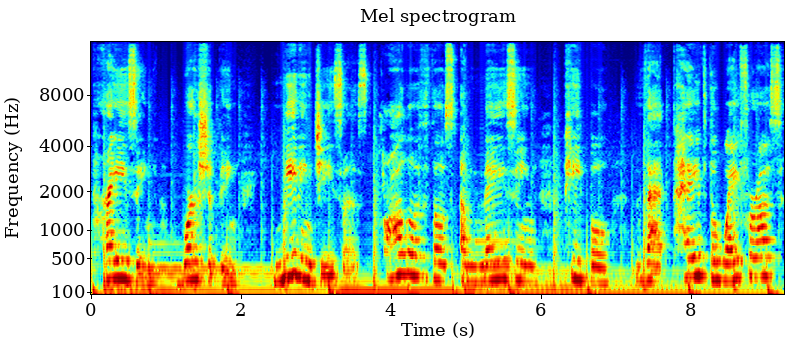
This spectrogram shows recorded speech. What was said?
praising, worshiping, meeting Jesus? All of those amazing people that paved the way for us,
